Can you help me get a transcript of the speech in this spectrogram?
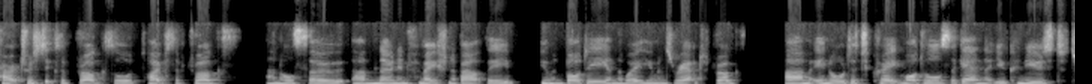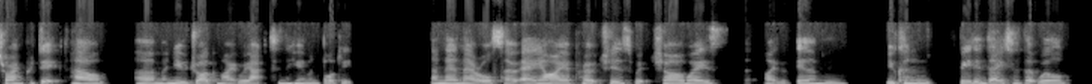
characteristics of drugs or types of drugs, and also um, known information about the human body and the way humans react to drugs um, in order to create models, again, that you can use to try and predict how um, a new drug might react in the human body. And then there are also AI approaches, which are ways like um, you can feed in data that will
